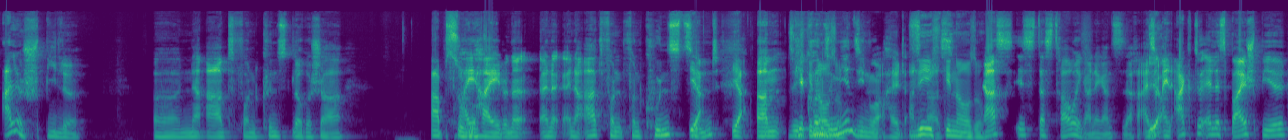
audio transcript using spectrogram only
alle Spiele äh, eine Art von künstlerischer Absolut. Freiheit oder eine, eine Art von, von Kunst Ja, sind. ja. Ähm, Sehe wir genauso. konsumieren sie nur halt anders. Sehe ich genauso. Das ist das Traurige an der ganzen Sache. Also Ja. ein aktuelles Beispiel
